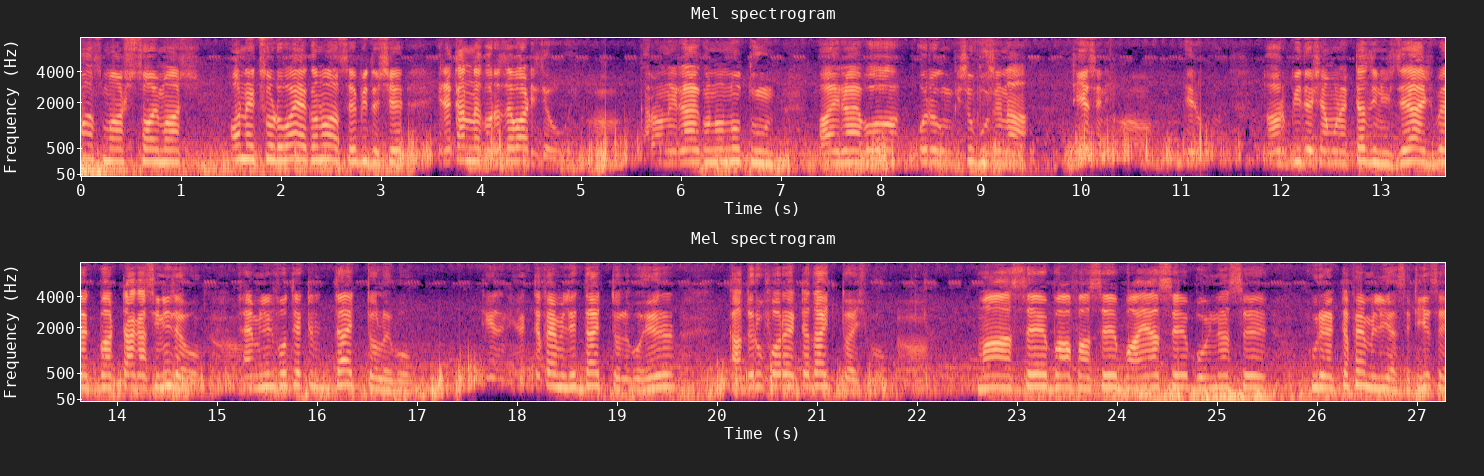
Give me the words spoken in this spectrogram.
পাঁচ মাস ছয় মাস অনেক ছোট ভাই এখনও আছে বিদেশে এরা কান্না করে যে বাড়ি যাব কারণ এরা এখনও নতুন বা এরা ওইরকম কিছু বুঝে না ঠিক আছে নি? এরকম। ধর বিদেশ এমন একটা জিনিস যে আসবে একবার টাকা চিনি যাব ফ্যামিলির প্রতি একটা দায়িত্ব লইব। একটা ফ্যামিলির দায়িত্ব লইব এর কাদের উপরে একটা দায়িত্ব আসব। মা আছে বাপ আছে ভাই আছে বোন আছে পুরো একটা ফ্যামিলি আছে ঠিক আছে?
